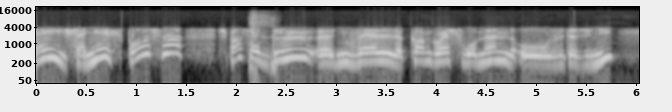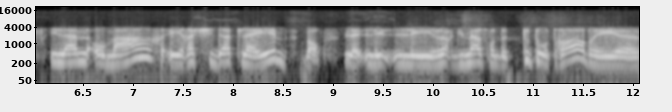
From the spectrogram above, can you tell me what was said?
Hey, ça niaise pas, ça. Je pense aux deux nouvelles congresswomen aux États-Unis, Ilan Omar et Rachida Tlaib. Bon, le- les, les arguments sont de tout autre ordre et euh,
